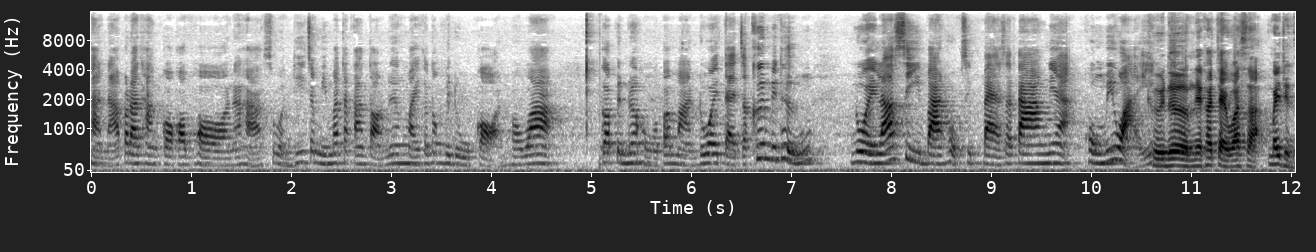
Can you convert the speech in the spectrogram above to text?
ฐานะประธานกกพนะคะ ส่วนที่จะมีมาตรการต่อเนื่องไหมก็ต้องไปดูก่อน เพราะว่าก็เป็นเรื่องของงบประมาณด้วย แต่จะขึ้นไปถึง หน่วยละ 4 บาท 68 สตางค์เนี่ยคงไม่ไหว คือเดิมเนี่ยเข้าใจว่าสะไม่ถึง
